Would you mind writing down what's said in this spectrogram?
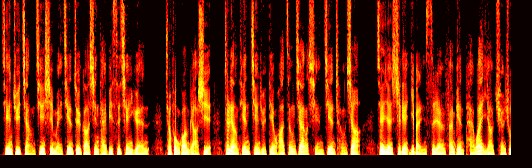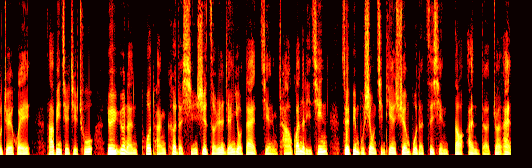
检举奖金，是每件最高新台币四千元。邱风光表示，这两天检举电话增加，显见成效。现人失联一百零四人翻遍台湾，也要全数追回。他并且指出，由于越南脱团客的刑事责任仍有待检察官的厘清，所以并不适用今天宣布的自行到案的专案。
